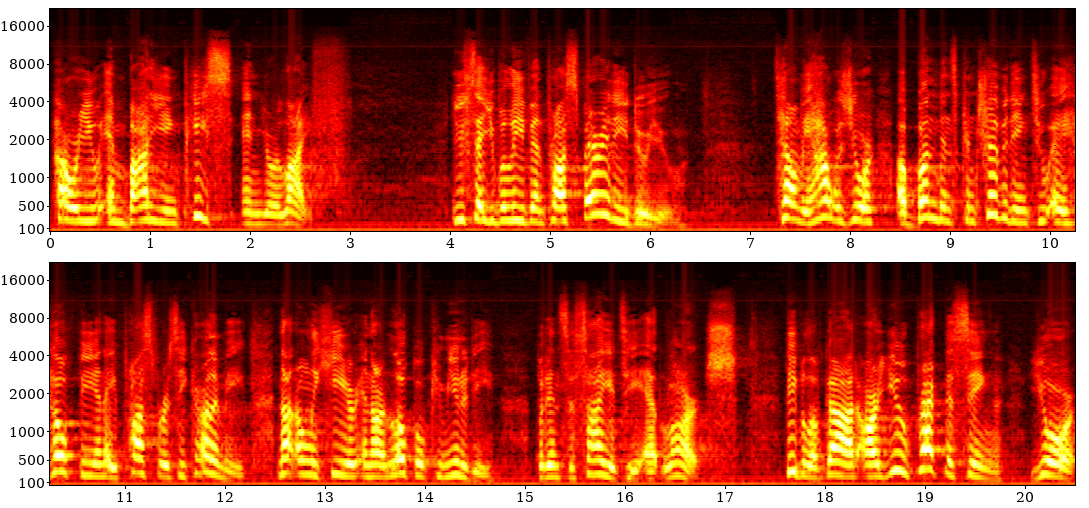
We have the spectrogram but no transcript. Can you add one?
How are you embodying peace in your life? You say you believe in prosperity, do you? Tell me, how is your abundance contributing to a healthy and a prosperous economy, not only here in our local community, but in society at large. People of God, are you practicing your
